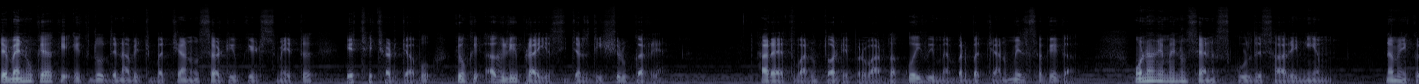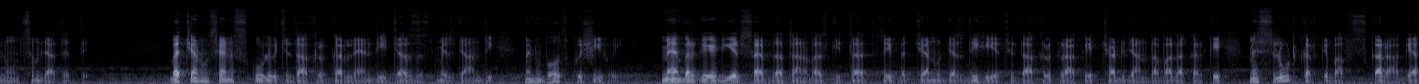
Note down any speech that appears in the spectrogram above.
ਤੇ ਮੈਨੂੰ ਕਿਹਾ ਕਿ ਇੱਕ ਦੋ ਦਿਨਾਂ ਵਿੱਚ ਬੱਚਿਆਂ ਨੂੰ ਸਰਟੀਫਿਕੇਟ ਸਮੇਤ ਇੱਥੇ ਛੱਡ ਜਾਵੋ ਕਿਉਂਕਿ ਅਗਲੀ ਪੜ੍ਹਾਈ ਅਸੀਂ ਜਲਦੀ ਸ਼ੁਰੂ ਕਰ ਰਹੇ ਹਾਂ। ਹਰ ਐਤਵਾਰ ਨੂੰ ਤੁਹਾਡੇ ਪਰਿਵਾਰ ਦਾ ਕੋਈ ਵੀ ਮੈਂਬਰ ਬੱਚਿਆਂ ਨੂੰ ਮਿਲ ਸਕੇਗਾ। ਉਹਨਾਂ ਨੇ ਮੈਨੂੰ ਸੈਨਿਕ ਸਕੂਲ ਦੇ ਸਾਰੇ ਨਿਯਮ, ਨਵੇਂ ਕਾਨੂੰਨ ਸਮਝਾ ਦਿੱਤੇ। ਬੱਚਿਆਂ ਨੂੰ ਸੈਨਿਕ ਸਕੂਲ ਵਿੱਚ ਦਾਖਲ ਕਰ ਲੈਣ ਦੀ ਇਜਾਜ਼ਤ ਮਿਲ ਜਾਣ ਦੀ ਮੈਨੂੰ ਬਹੁਤ ਖੁਸ਼ੀ ਹੋਈ। ਮੈਂ ਬ੍ਰਿਗੇਡੀਅਰ ਸਾਹਿਬ ਦਾ ਧੰਨਵਾਦ ਕੀਤਾ ਤੇ ਬੱਚਿਆਂ ਨੂੰ ਜਲਦੀ ਹੀ ਇੱਥੇ ਦਾਖਲ ਕਰਾ ਕੇ ਛੱਡ ਜਾਣ ਦਾ ਵਾਅਦਾ ਕਰਕੇ ਮੈਂ ਸਲੂਟ ਕਰਕੇ ਵਾਪਸ ਘਰ ਆ ਗਿਆ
